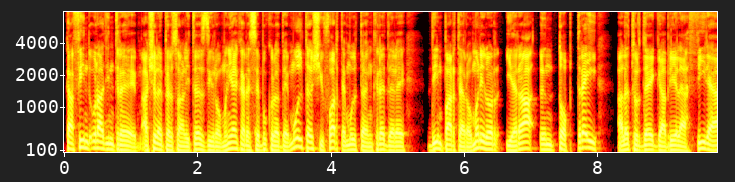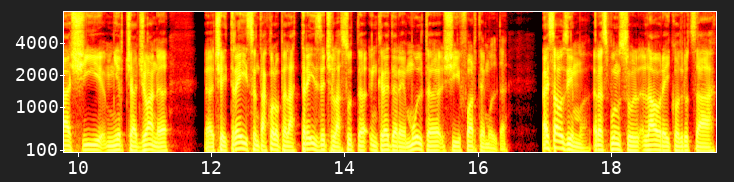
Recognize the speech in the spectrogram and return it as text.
ca fiind una dintre acele personalități din România care se bucură de multă și foarte multă încredere din partea românilor. Era în top 3 alături de Gabriela Firea și Mircea Joană. Cei trei sunt acolo pe la 30% încredere multă și foarte multă. Hai să auzim răspunsul Laurei Codruța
